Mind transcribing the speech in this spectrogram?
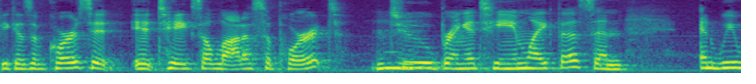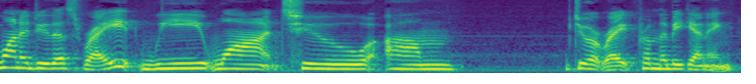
because of course it it takes a lot of support to bring a team like this and and we want to do this right. We want to um, do it right from the beginning.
